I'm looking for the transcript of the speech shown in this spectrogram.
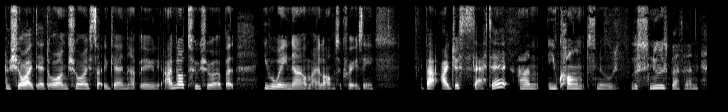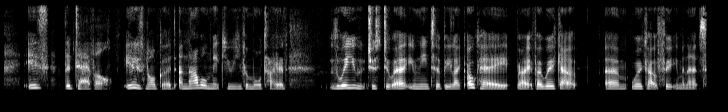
I'm sure I did, or I'm sure I started getting up early. I'm not too sure, but either way, now my alarms are crazy. But I just set it, and you can't snooze. The snooze button is the devil. It is not good, and that will make you even more tired the way you just do it, you need to be like, okay, right, if I work out um work out 30 minutes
